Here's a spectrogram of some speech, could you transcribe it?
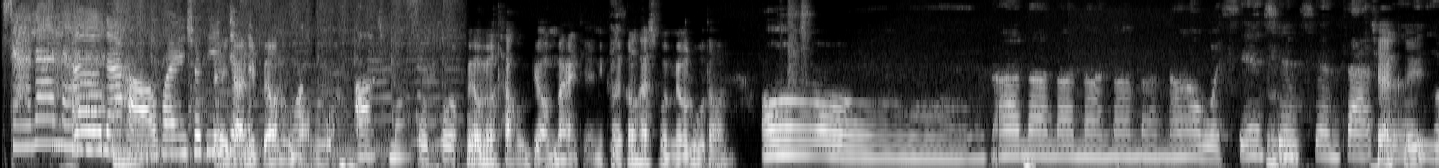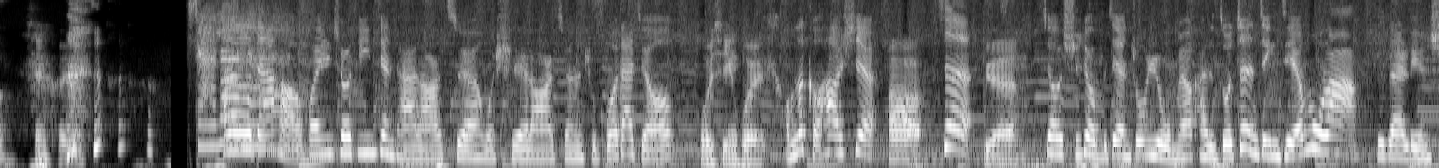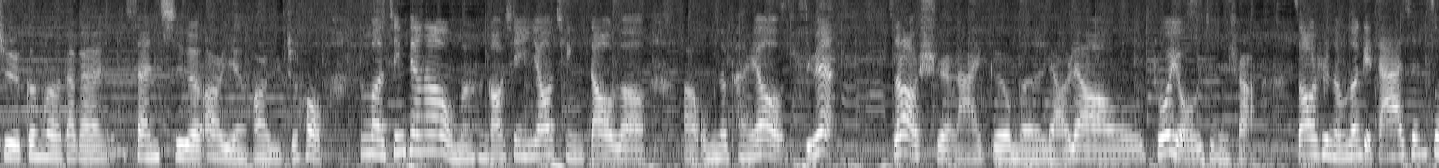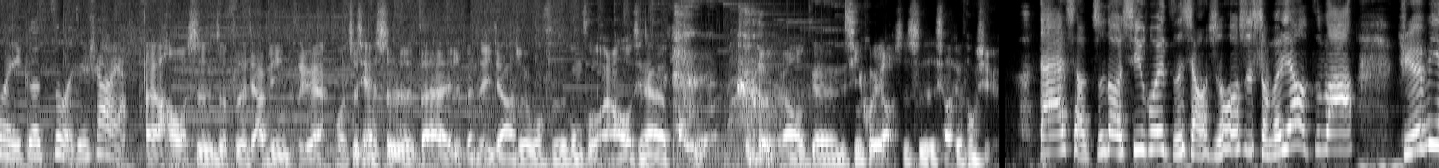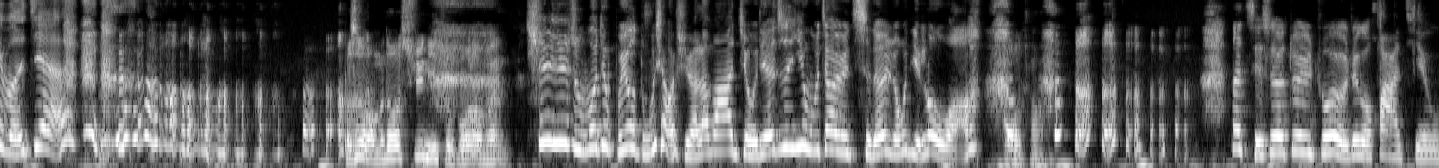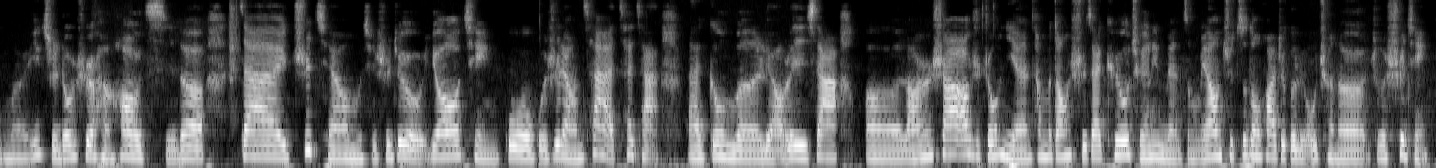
Hello，大家好，欢迎收听。等一下，你不要那么早录啊！啊？什么？我我没有没有，它会比较慢一点，你可能刚开始会没有录到。哦，那那那那那那那，我现现现在现在可以了，现在可以。Hello，大家好，欢迎收听电台老二次元，我是老二次元的主播大九，我是星辉，我们的口号是二次元，就许久不见，终于我们要开始做正经节目啦！就在连续更了大概三期的二言二语之后，那么今天呢，我们很高兴邀请到了呃我们的朋友子苑子老师来给我们聊聊桌游这件事儿。子老师能不能给大家先做一个自我介绍呀？大家好，我是这次的嘉宾子苑。我之前是在日本的一家桌游公司工作，然后现在跑路，然后跟新辉老师是小学同学。大家想知道新辉子小时候是什么样子吗？绝密文件。不是，我们都虚拟主播了，我们虚拟主播就不用读小学了吗？九年制义务教育岂能容你漏网？我操！那其实对于桌游这个话题，我们一直都是很好奇的。在之前，我们其实就有邀请过果汁凉菜菜菜来跟我们聊了一下，呃，狼人杀二十周年，他们当时在 QQ 群里面怎么样去自动化这个流程的这个事情。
